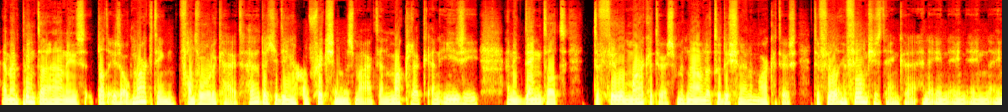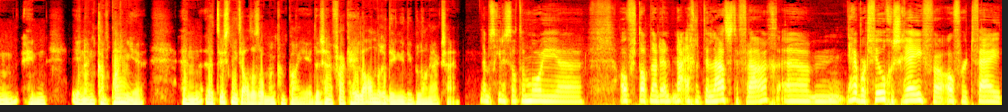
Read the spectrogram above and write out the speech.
En mijn punt daaraan is, dat is ook marketingverantwoordelijkheid. Hè? Dat je dingen gewoon frictionless maakt en makkelijk en easy. En ik denk dat te veel marketers, met name de traditionele marketers, te veel in filmpjes denken en in, in, in, in, in, in een campagne. En het is niet altijd om een campagne. Er zijn vaak hele andere dingen die belangrijk zijn. Nou, misschien is dat een mooie uh, overstap naar, de, naar eigenlijk de laatste vraag. Um, er wordt veel geschreven over het feit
